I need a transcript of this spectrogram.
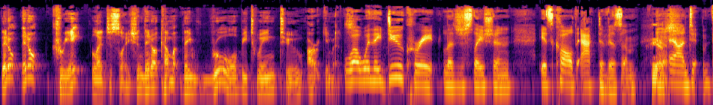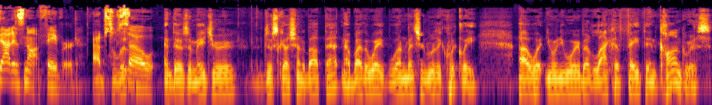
They don't they don't create legislation. They don't come up they rule between two arguments. Well, when they do create legislation, it's called activism. Yes. And that is not favored. Absolutely. So And there's a major discussion about that now. By the way, one mentioned really quickly, uh, what, when you worry about lack of faith in Congress,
